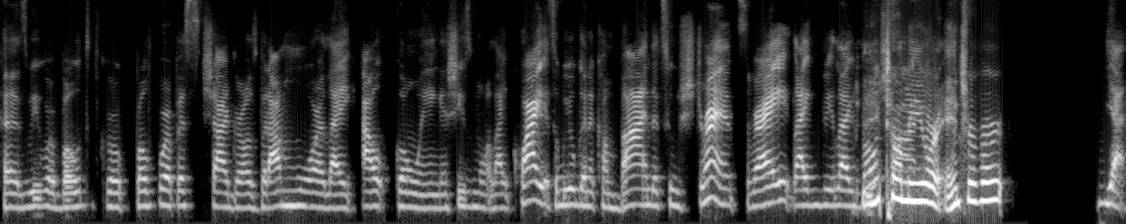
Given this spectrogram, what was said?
because we were both grew, both grew up as shy girls, but I'm more like outgoing and she's more like quiet. So we were going to combine the two strengths, right? Like be like. You tell me you were an introvert? Yes.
